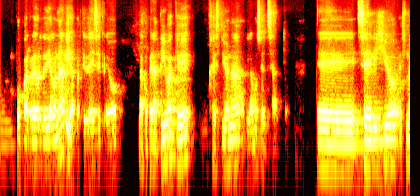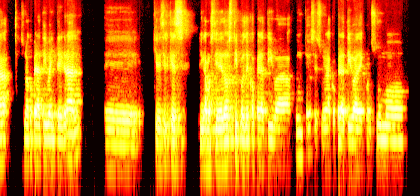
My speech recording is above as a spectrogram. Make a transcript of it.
un poco alrededor de Diagonal, y a partir de ahí se creó la cooperativa que gestiona, digamos, el salto. Eh, se eligió, es una, es una cooperativa integral, eh, quiere decir que es digamos, tiene dos tipos de cooperativa juntos, es una cooperativa de consumo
